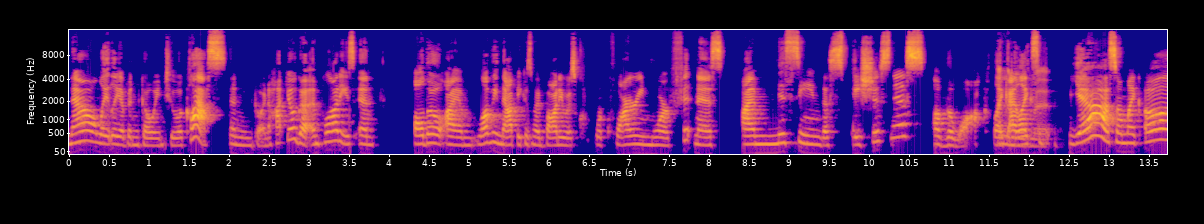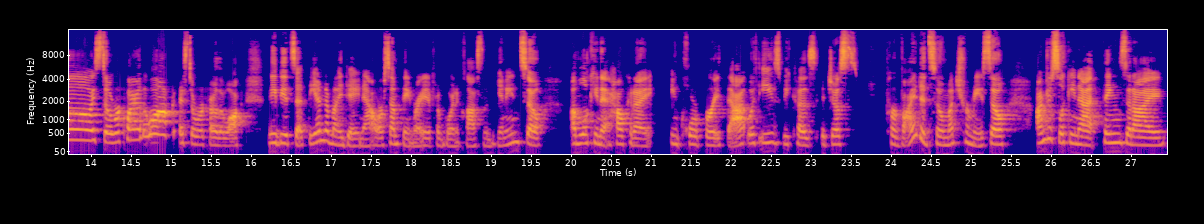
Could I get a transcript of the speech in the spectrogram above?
Now lately I've been going to a class and going to hot yoga and Pilates and although I am loving that because my body was requiring more fitness, I'm missing the spaciousness of the walk. Like the I like some, yeah. So I'm like, oh, I still require the walk. I still require the walk. Maybe it's at the end of my day now or something, right? If I'm going to class in the beginning. So I'm looking at how could I incorporate that with ease because it just provided so much for me. So I'm just looking at things that I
